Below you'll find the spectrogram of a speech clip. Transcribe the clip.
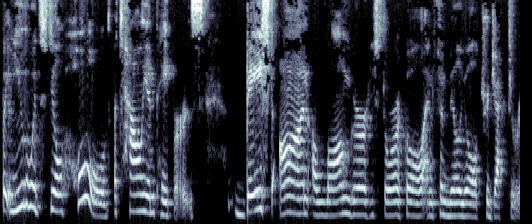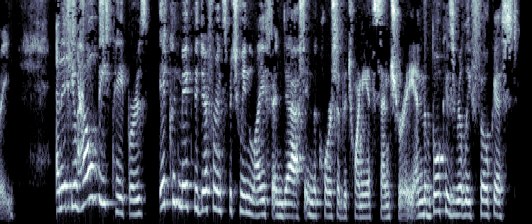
but you would still hold Italian papers based on a longer historical and familial trajectory. And if you held these papers, it could make the difference between life and death in the course of the 20th century. And the book is really focused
